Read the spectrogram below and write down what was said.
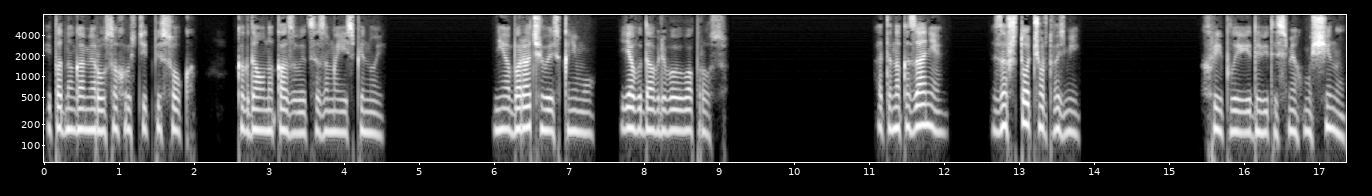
и под ногами Роса хрустит песок, когда он оказывается за моей спиной. Не оборачиваясь к нему, я выдавливаю вопрос. «Это наказание? За что, черт возьми?» Хриплый и ядовитый смех мужчины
